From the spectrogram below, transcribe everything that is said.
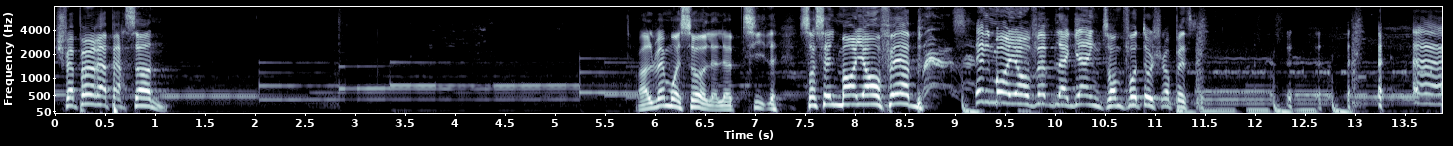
Je fais peur à personne. Enlevez-moi ça, là, le petit. Ça, c'est le maillon faible. c'est le maillon faible de la gang. Tu vas me photoshopper ça.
